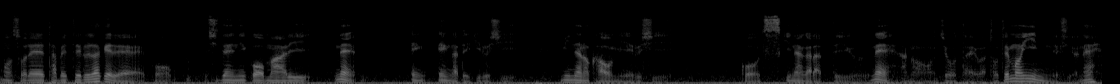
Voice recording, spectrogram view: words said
もうそれ食べてるだけで、こう、自然にこう周り、ね、縁縁ができるし、みんなの顔見えるし、こう、つつきながらっていうね、あの、状態はとてもいいんですよね。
